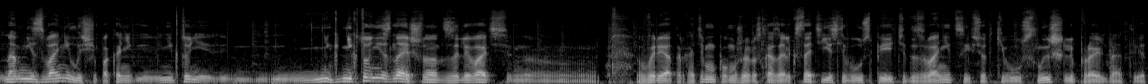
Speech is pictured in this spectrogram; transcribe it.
нам не звонил еще, пока ни- никто, не, ни- никто не знает, что надо заливать э, вариатор. Хотя мы, по-моему, уже рассказали. Кстати, если вы успеете дозвониться и все-таки вы услышали правильный ответ,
